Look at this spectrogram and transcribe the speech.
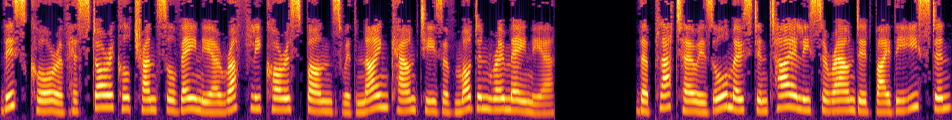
This core of historical Transylvania roughly corresponds with nine counties of modern Romania. The plateau is almost entirely surrounded by the eastern,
